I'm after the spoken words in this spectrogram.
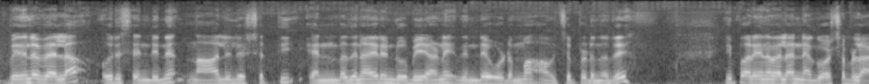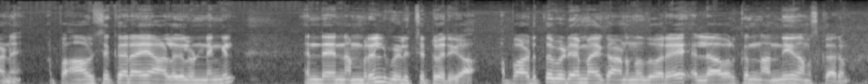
അപ്പോൾ ഇതിന്റെ വില ഒരു സെന്റിന് നാല് ലക്ഷത്തി എൺപതിനായിരം രൂപയാണ് ഇതിന്റെ ഉടമ ആവശ്യപ്പെടുന്നത്. ഈ പറയുന്ന വില നെഗോഷ്യബിൾ ആണ്. അപ്പോൾ ആവശ്യക്കാരായ ആളുകളുണ്ടെങ്കിൽ എന്റെ നമ്പറിൽ വിളിച്ചിട്ട് വരിക. അപ്പോൾ അടുത്ത വീഡിയോയുമായി കാണുന്നതുവരെ എല്ലാവർക്കും നന്ദി നമസ്കാരം.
